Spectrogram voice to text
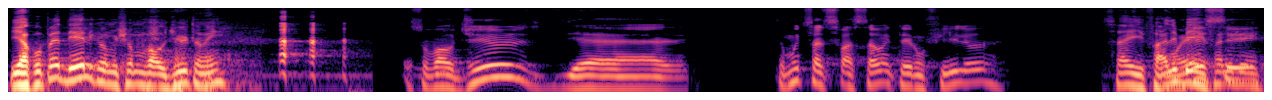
E a culpa é dele, que eu me chamo Valdir também. eu sou Valdir. É... Tenho muita satisfação em ter um filho. Isso aí, fale bem, esse... fale bem.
